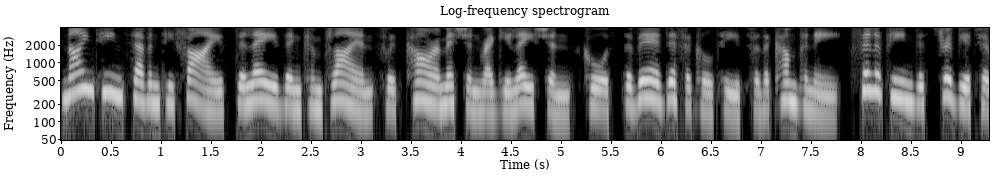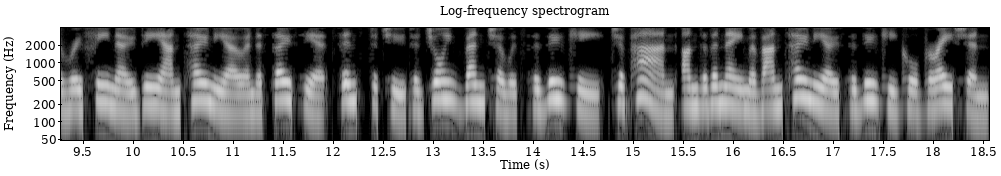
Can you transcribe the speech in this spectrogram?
1975, delays in compliance with car emission regulations caused severe difficulties for the company. Philippine distributor Rufino D. Antonio and Associates institute a joint venture with Suzuki, Japan, under the name of Antonio Suzuki Corporation,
